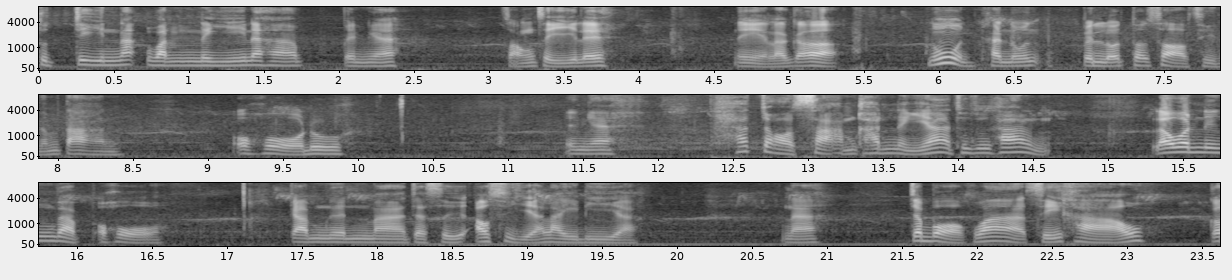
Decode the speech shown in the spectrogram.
ตรุษจีนณวันนี้นะครับ เป็นไงสองสีเลย นี่แล้วก็นู่นคันนู้นเป็นรถทดสอบสีน้ำตาล โอ้โหดู เป็นไง ถ้าจอด3คันอย่างเงี้ยทุกๆท่าน แล้ววันหนึ่งแบบโอ้โหกำเงินมาจะซื้อเอาสีอะไรดีอะนะ จะบอกว่าสีขาวก็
